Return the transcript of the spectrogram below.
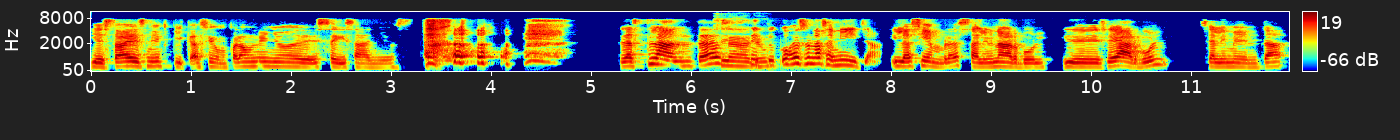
y esta es mi explicación para un niño de seis años. Las plantas, si tú coges una semilla y la siembras, sale un árbol y de ese árbol se alimenta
